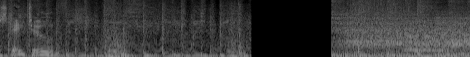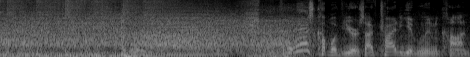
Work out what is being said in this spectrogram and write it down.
Stay tuned. For the last couple of years, I've tried to give Lina Khan,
